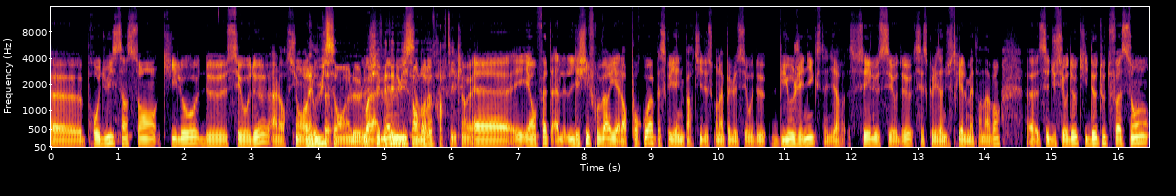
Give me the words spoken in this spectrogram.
euh, produit 500 kilos de CO2. Alors si on rajoute même 800, hein, le, chiffre était 800, dans notre article. Ouais. Euh, et, et, en fait, les chiffres varient. Alors pourquoi? Parce qu'il y a une partie de ce qu'on appelle le CO2 biogénique, c'est-à-dire c'est le CO2, c'est ce que les industriels mettent en avant. c'est du CO2 qui de toute façon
